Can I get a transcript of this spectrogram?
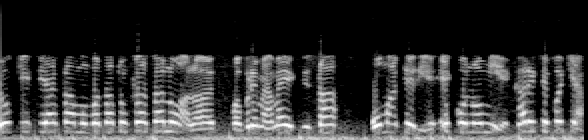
Eu chestia asta am învățat în clasa noua. La, pe vremea mea exista o materie, economie, care se făcea.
